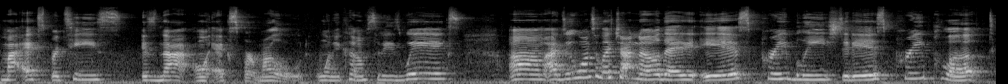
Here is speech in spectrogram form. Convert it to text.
my expertise is not on expert mode when it comes to these wigs. Um, I do want to let y'all know that it is pre-bleached, it is pre-plucked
